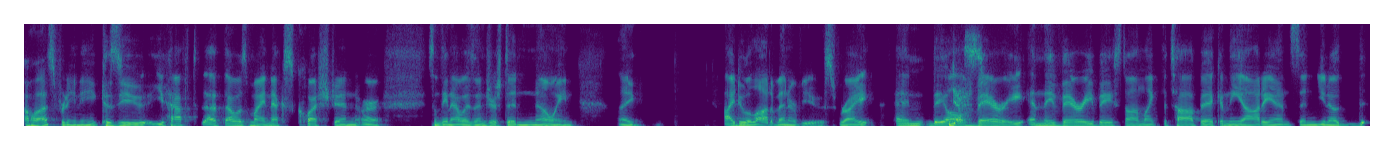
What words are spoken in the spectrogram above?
Oh, that's pretty neat. Cause you, you have to, that, that was my next question or something I was interested in knowing. Like I do a lot of interviews, right? And they all yes. vary and they vary based on like the topic and the audience. And, you know, th-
